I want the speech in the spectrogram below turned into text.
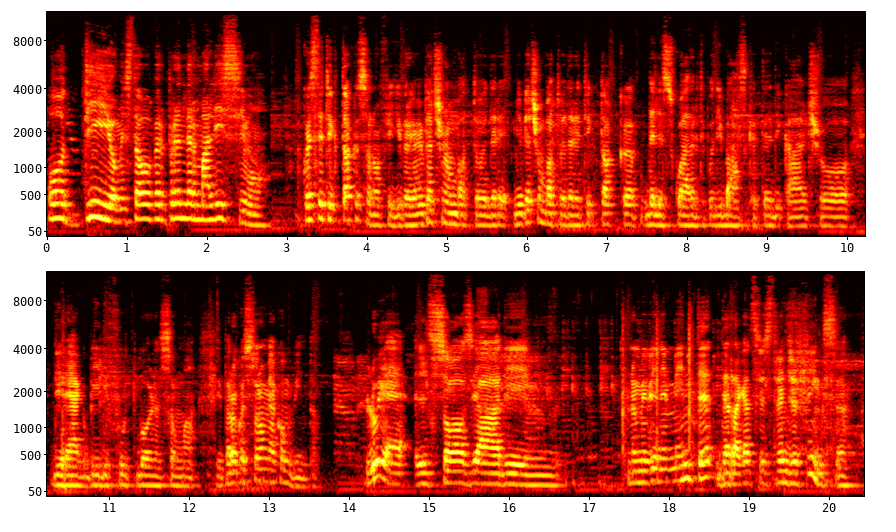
Oddio, mi stavo per prendere malissimo. Questi TikTok sono fighi perché mi piacciono un botto vedere Mi piace un botto vedere TikTok delle squadre tipo di basket, di calcio, di rugby, di football, insomma Però questo non mi ha convinto Lui è il sosia di... Non mi viene in mente del ragazzo di Stranger Things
